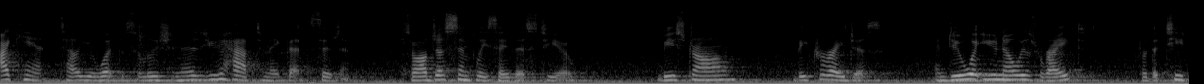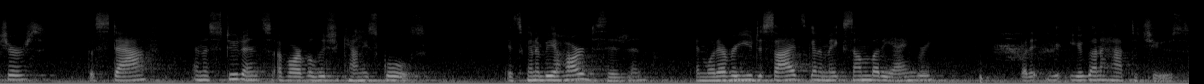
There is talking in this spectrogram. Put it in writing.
I can't tell you what the solution is. You have to make that decision. So I'll just simply say this to you be strong, be courageous, and do what you know is right for the teachers, the staff, and the students of our Volusia County schools. It's going to be a hard decision, and whatever you decide is going to make somebody angry, but it, you're going to have to choose.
